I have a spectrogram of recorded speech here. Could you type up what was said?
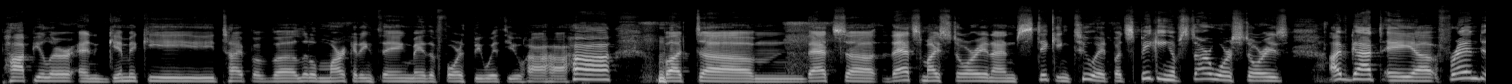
popular and gimmicky type of uh, little marketing thing. May the fourth be with you, ha ha ha. but um, that's uh, that's my story, and I'm sticking to it. But speaking of Star Wars stories, I've got a uh, friend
